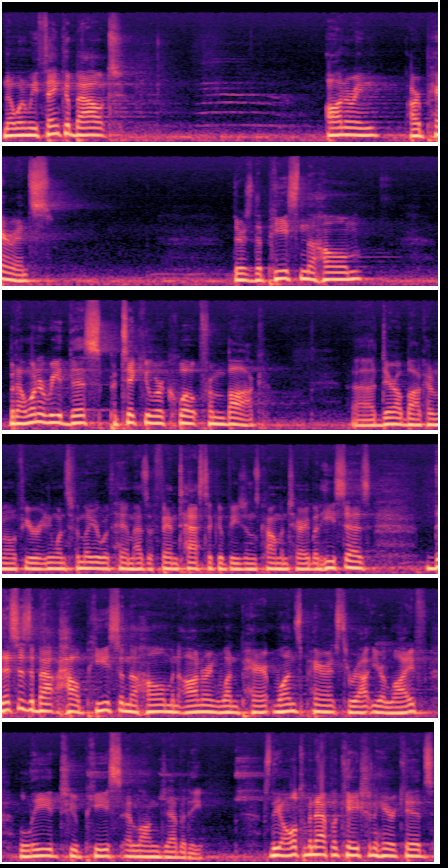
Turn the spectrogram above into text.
Now, when we think about honoring our parents, there's the peace in the home. But I want to read this particular quote from Bock. Uh, Darrell Bock, I don't know if you're anyone's familiar with him, has a fantastic Ephesians commentary, but he says, this is about how peace in the home and honoring one parent, one's parents throughout your life lead to peace and longevity. So, the ultimate application here, kids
